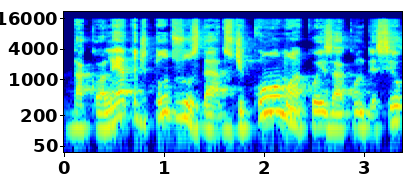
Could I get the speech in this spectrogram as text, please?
da coleta de todos os dados de como a coisa aconteceu,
